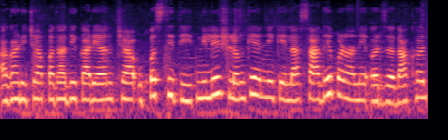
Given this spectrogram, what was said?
आघाडीच्या पदाधिकाऱ्यांच्या उपस्थितीत निलेश लंके यांनी केला साधेपणाने अर्ज दाखल.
